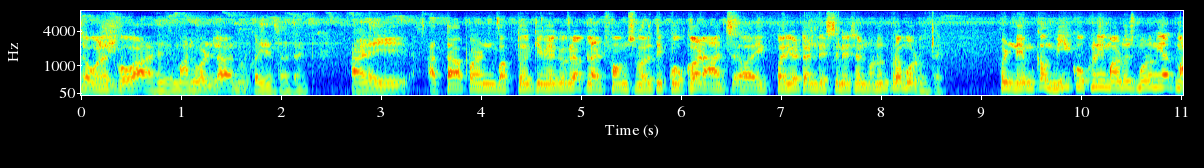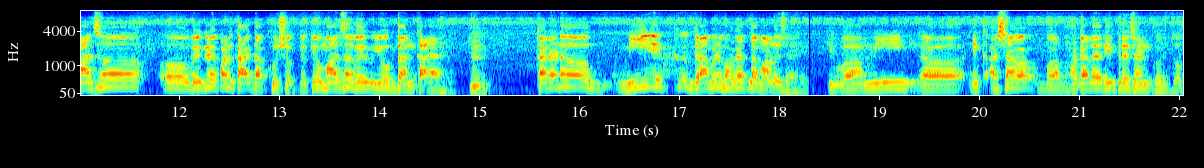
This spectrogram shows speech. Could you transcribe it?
जवळच गोवा आहे मालवणला लोक येतात. आहेत आणि आता आपण बघतोय की वेगवेगळ्या प्लॅटफॉर्म्सवरती कोकण आज एक पर्यटन डेस्टिनेशन म्हणून प्रमोट होत आहे पण नेमकं मी कोकणी माणूस म्हणून यात माझं वेगळेपण काय दाखवू शकतो किंवा माझं योगदान काय आहे? कारण मी एक ग्रामीण भागातला माणूस आहे किंवा मी एक अशा भागाला रिप्रेझेंट करतो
